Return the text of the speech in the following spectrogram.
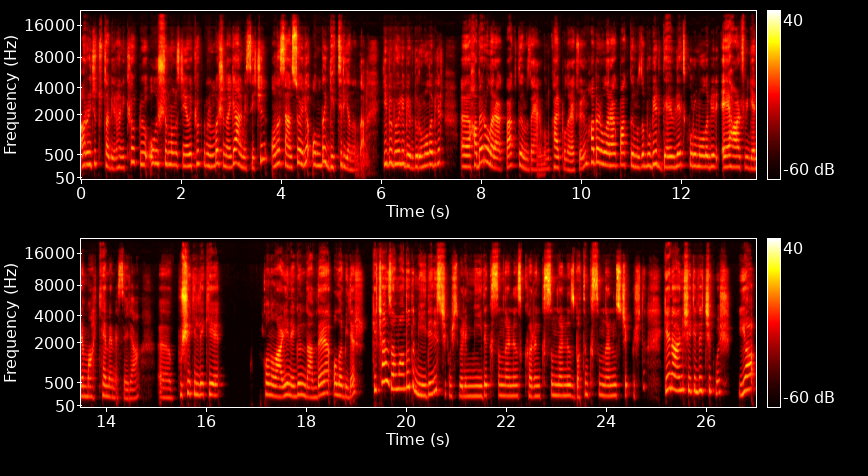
aracı tutabilir. Hani köprüyü oluşturmamız için ya da köprünün başına gelmesi için ona sen söyle onu da getir yanında gibi böyle bir durum olabilir. E, haber olarak baktığımızda yani bunu kalp olarak söyleyeyim. Haber olarak baktığımızda bu bir devlet kurumu olabilir. E harfi gene mahkeme mesela. E, bu şekildeki konular yine gündemde olabilir. Geçen zamanda da mideniz çıkmıştı. Böyle mide kısımlarınız, karın kısımlarınız, batın kısımlarınız çıkmıştı. Gene aynı şekilde çıkmış. Ya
